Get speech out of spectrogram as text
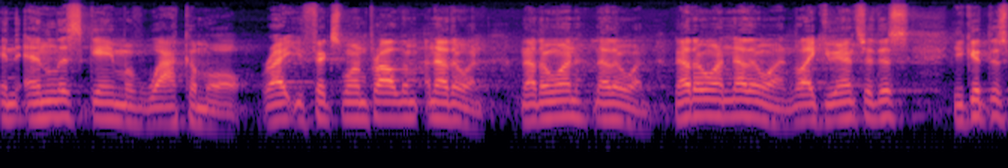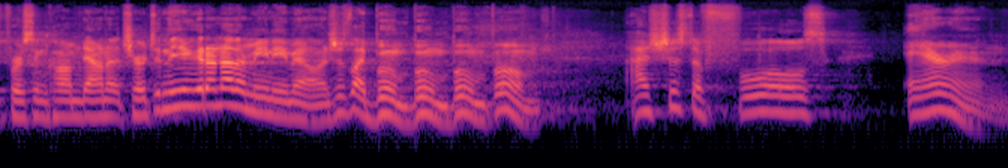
an endless game of whack a mole, right? You fix one problem, another one, another one, another one, another one, another one. Like, you answer this, you get this person calmed down at church, and then you get another mean email, and it's just like boom, boom, boom, boom. Ah, That's just a fool's errand.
